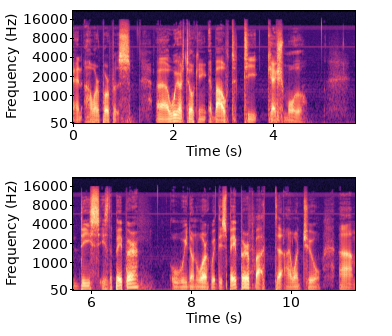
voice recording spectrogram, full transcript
and our purpose. Uh, we are talking about TeaCache model. This is the paper we don't work with this paper, but uh, I want to um,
